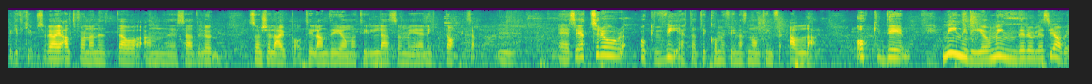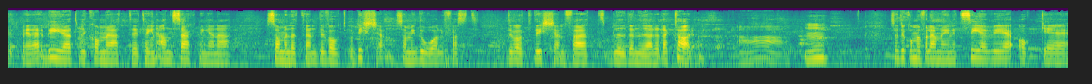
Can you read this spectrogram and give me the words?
Vilket är kul. Så vi har ju allt från Anita och Ann Söderlund som kör livepodd till Andrea och Matilda som är 19 liksom. Eh, så jag tror och vet att det kommer finnas någonting för alla. Och det, min idé och min, det roligaste jag vet med det, det är att vi kommer att eh, ta in ansökningarna som en liten Devote audition, som Idol fast Devote audition för att bli den nya redaktören. Ah. Mm. Så du kommer få lämna in ett CV och eh,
